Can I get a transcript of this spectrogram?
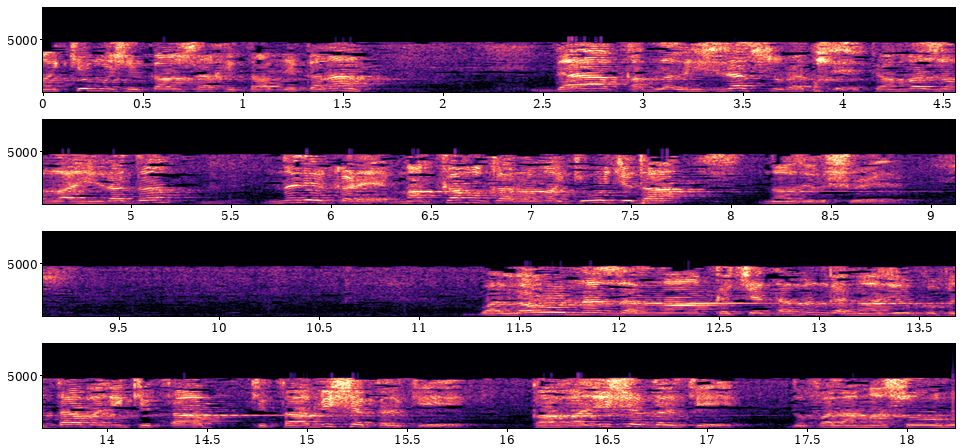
مکه مشرکان سره خطاب وکړه دا قبل الهجرت صورت ده کومه زموږ هجرت نه لري مکه مکرمه کې و چې دا نازل شوی ولو نزلنا کچته موږ نازل کو پتا باندې کتاب کتابي شکل کې کاغذي شکل کې نو فلا مسوه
